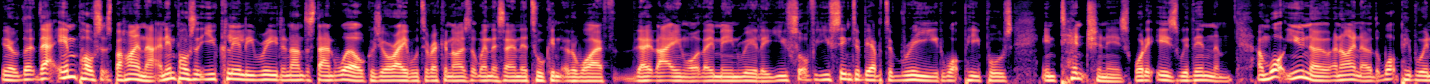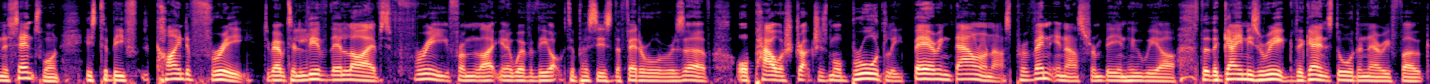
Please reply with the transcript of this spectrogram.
you know that that impulse that's behind that, an impulse that you clearly read and understand well because you're able to recognize that when they're saying they're talking to the wife, they, that ain't what they mean really. You sort of you seem to be able to read what people's intention is, what it is within them, and what you know and I know that what people in a sense want is to be f- kind of free, to be able to live their lives free from like you know whether the octopus is the Federal Reserve or power structures more broadly bearing down on us, preventing us from being who we are. That the game is rigged against ordinary folk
